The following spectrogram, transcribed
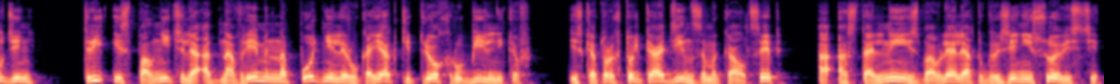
кожаную маску, призванную скрыть ужасающие последствия экзекуции, Пристегнули один электрод к ноге, а другой нахлобучили на бритую голову. Шериф, прокурор, начальник тюрьмы, помощник губернатора и два журналиста из дневной и вечерней газет наблюдали через стеклянную перегородку за конечным этапом исполнения правосудия. Родственники погибших Хеннетов тоже имели право убедиться в неотвратимости приговора, но они этим правом не воспользовались. Ровно в полдень Три исполнителя одновременно подняли рукоятки трех рубильников, из которых только один замыкал цепь, а остальные избавляли от угрызений совести,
